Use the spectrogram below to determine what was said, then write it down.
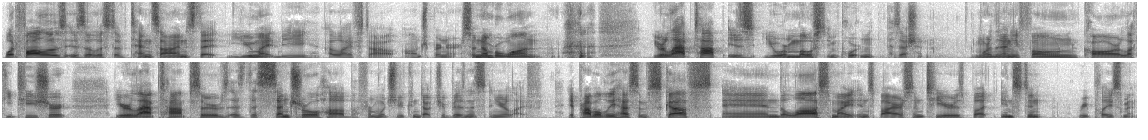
what follows is a list of 10 signs that you might be a lifestyle entrepreneur. So, number one, your laptop is your most important possession. More than any phone, car, lucky t shirt, your laptop serves as the central hub from which you conduct your business and your life. It probably has some scuffs, and the loss might inspire some tears, but instant replacement.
